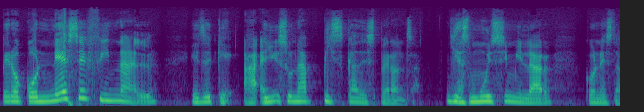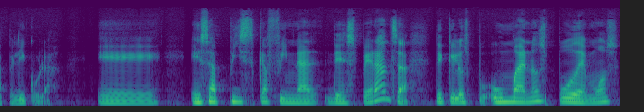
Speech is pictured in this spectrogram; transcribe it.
pero con ese final es de que hay es una pizca de esperanza. Y es muy similar con esta película. Eh, esa pizca final de esperanza, de que los humanos podemos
